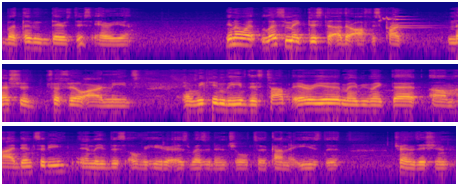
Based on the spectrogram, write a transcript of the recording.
but then there's this area. You know what? Let's make this the other office park. That should fulfill our needs. And we can leave this top area, maybe make that um, high density, and leave this over here as residential to kind of ease the transition.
